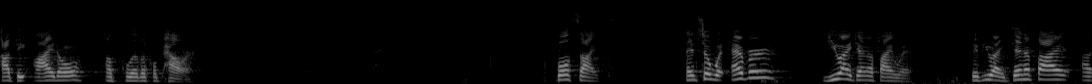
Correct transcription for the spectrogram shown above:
at the idol of political power. Both sides. And so, whatever you identify with, if you identify uh,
